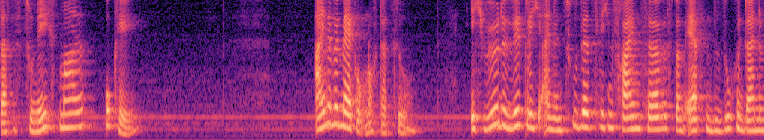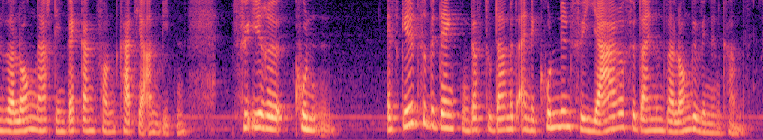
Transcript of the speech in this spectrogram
Das ist zunächst mal okay. Eine Bemerkung noch dazu. Ich würde wirklich einen zusätzlichen freien Service beim ersten Besuch in deinem Salon nach dem Weggang von Katja anbieten. Für ihre Kunden. Es gilt zu bedenken, dass du damit eine Kundin für Jahre für deinen Salon gewinnen kannst.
